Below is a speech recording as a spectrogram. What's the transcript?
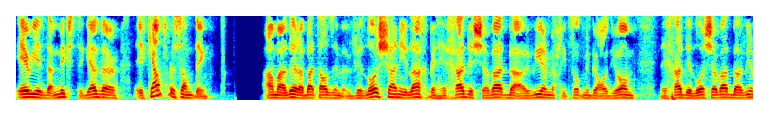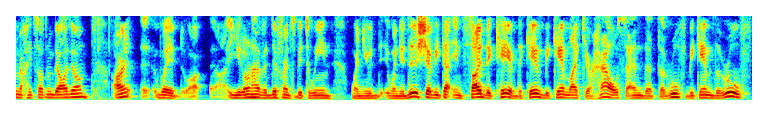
areas that mix together, it counts for something. Amar le Rabba tells him, Velo shani lach ben hechad shavat ba'avir mechitzot mi be'od yom, lechad lo shavat ba'avir mechitzot mi be'od yom. aren't uh, wait uh, you don't have a difference between when you when you did a shevita inside the cave the cave became like your house and that the roof became the roof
